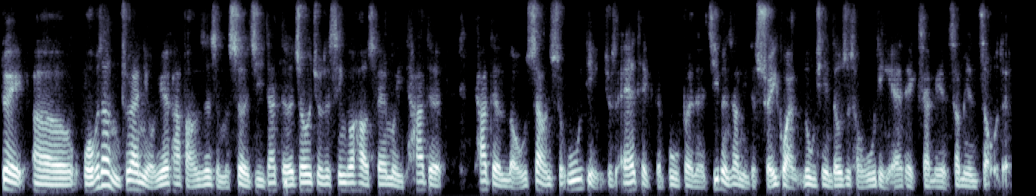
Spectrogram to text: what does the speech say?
对，呃，我不知道你住在纽约，它房子是什么设计？但德州就是 single house family，它的。它的楼上就是屋顶，就是 attic 的部分呢，基本上你的水管路线都是从屋顶 attic 上面上面走的，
